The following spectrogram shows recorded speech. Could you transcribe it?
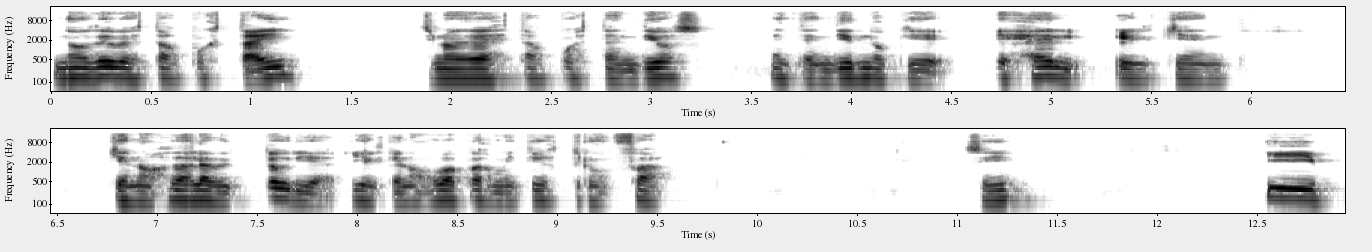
no debe estar puesta ahí, sino debe estar puesta en Dios, entendiendo que es Él el quien, que nos da la victoria y el que nos va a permitir triunfar. ¿sí? Y,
